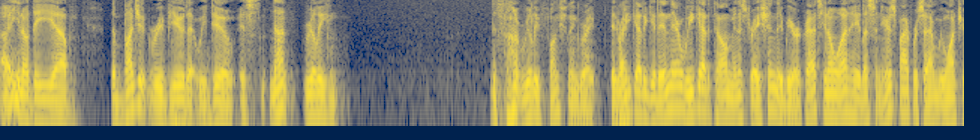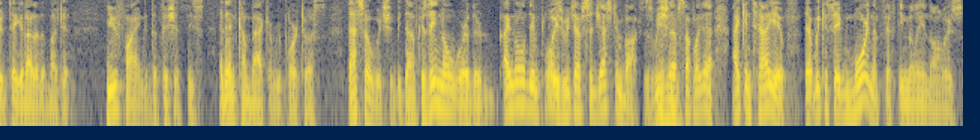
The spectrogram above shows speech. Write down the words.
Uh, you know, the uh, the budget review that we do, it's not really. It's not really functioning great. It, We Right. got to get in there. We got to tell administration, the bureaucrats, you know what? Hey, listen, here's five percent. We want you to take it out of the budget. You find the deficiencies, and then come back and report to us. That's how it should be done because they know where they're. I know the employees. We should have suggestion boxes. We should have mm-hmm. stuff like that. I can tell you that we can save more than fifty million dollars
